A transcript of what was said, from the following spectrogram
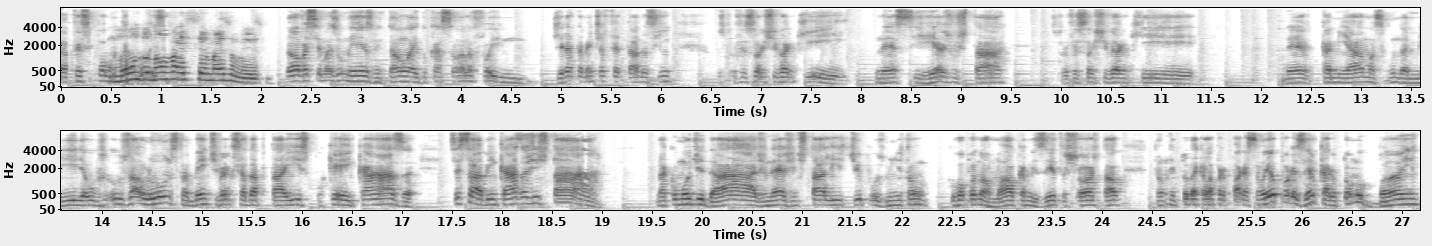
Antecipou o mundo coisa. não vai ser mais o mesmo. Não vai ser mais o mesmo. Então a educação ela foi diretamente afetada assim. Os professores tiveram que né, se reajustar, os professores tiveram que né, caminhar uma segunda milha. Os, os alunos também tiveram que se adaptar a isso, porque em casa, você sabe, em casa a gente está na comodidade, né? A gente tá ali, tipo, os meninos estão com roupa normal, camiseta, short e tal. Então tem toda aquela preparação. Eu, por exemplo, cara, eu tomo banho,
